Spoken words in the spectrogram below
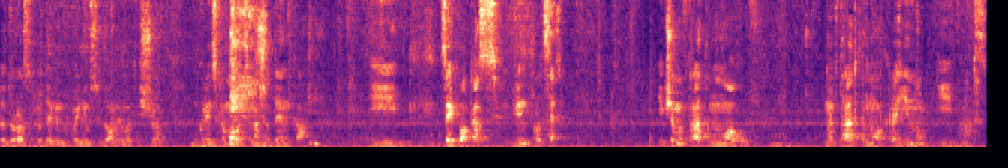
до дорослої людини ми повинні усвідомлювати, що українська мова це наша ДНК. І цей показ він про це. Якщо ми втратимо мову, ми втратимо країну і нас.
